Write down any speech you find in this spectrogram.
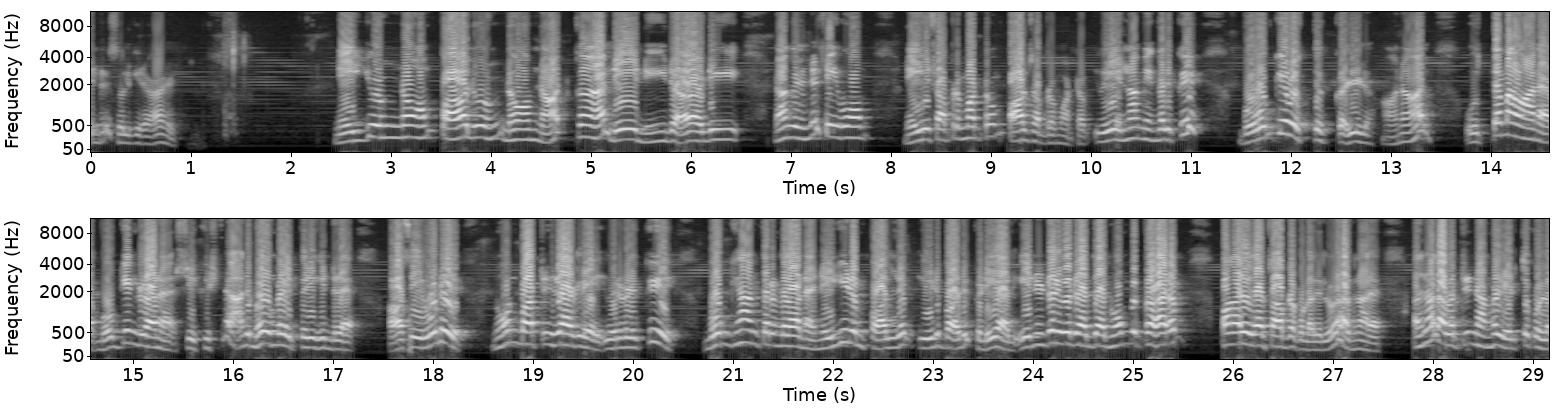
என்று சொல்கிறாள். நெய்யுண்ணோம் பாலுண்ணோம் நாட்காலே நீராடி. நாங்கள் என்ன செய்வோம்? நெய் சாப்பிட மாட்டோம் பால் சாப்பிட மாட்டோம். இவையெல்லாம் எங்களுக்கு போக்கிய வஸ்துக்கள். ஆனால் உத்தமமான போக்கியங்களான ஸ்ரீ கிருஷ்ண அனுபவங்களை பெறுகின்ற ஆசையோடு நோன்பாற்றுகிறார்களே. இவர்களுக்கு போக்யாந்தரங்களான நெய்யிலும் பாலிலும் ஈடுபாடு கிடையாது. ஏனென்றால் இவர் அந்த நோன்பு பிரகாரம் பால் எல்லாம் சாப்பிடக்கூடாது இல்லையா அதனால் அதனால் அவற்றை நாங்கள் எடுத்துக்கொள்ள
